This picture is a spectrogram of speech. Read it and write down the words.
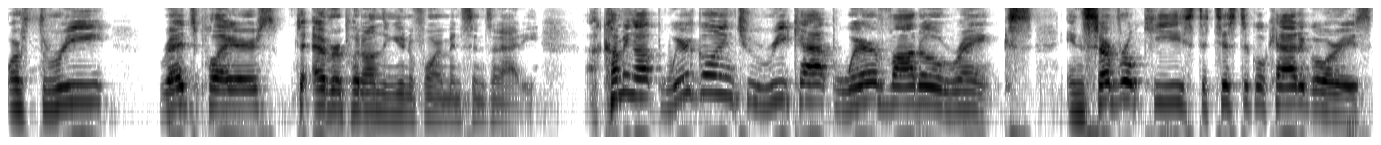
or three Reds players to ever put on the uniform in Cincinnati. Uh, coming up, we're going to recap where Votto ranks in several key statistical categories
